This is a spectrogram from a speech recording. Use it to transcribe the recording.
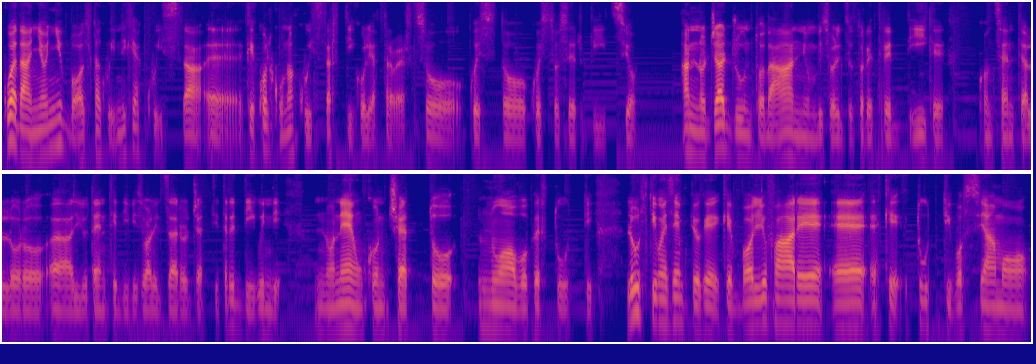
guadagna ogni volta quindi che acquista, eh, che qualcuno acquista articoli attraverso questo, questo servizio hanno già aggiunto da anni un visualizzatore 3D che consente loro, uh, agli utenti di visualizzare oggetti 3D, quindi non è un concetto nuovo per tutti. L'ultimo esempio che, che voglio fare è, è, che tutti possiamo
